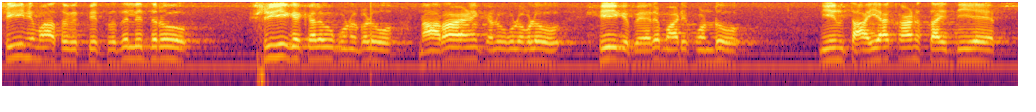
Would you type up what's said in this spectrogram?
ಶ್ರೀನಿವಾಸ ವ್ಯಕ್ತಿತ್ವದಲ್ಲಿದ್ದರು. ಶ್ರೀಗೆ ಕೆಲವು ಗುಣಗಳು ನಾರಾಯಣ ಕೆಲವು ಗುಣಗಳು ಹೀಗೆ ಬೇರೆ ಮಾಡಿಕೊಂಡು ನೀನು ತಾಯಿಯ ಕಾಣಿಸ್ತಾ ಇದ್ದೀಯೇ?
